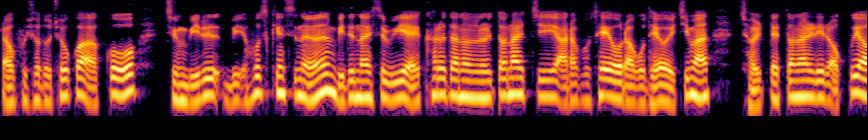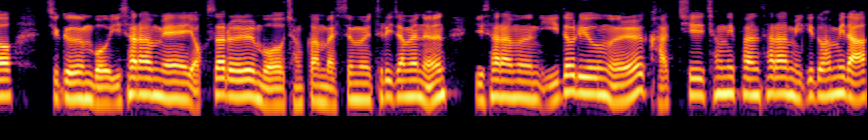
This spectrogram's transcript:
라고 보셔도 좋을 것 같고 지금 미르, 미, 호스킨스는 미드나잇을 위해 카르다논을 떠날지 알아보세요 라고 되어 있지만 절대 떠날 일 없고요. 지금 뭐 이 사람의 역사를 뭐 잠깐 말씀을 드리자면은 이 사람은 이더리움을 같이 창립한 사람이기도 합니다.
